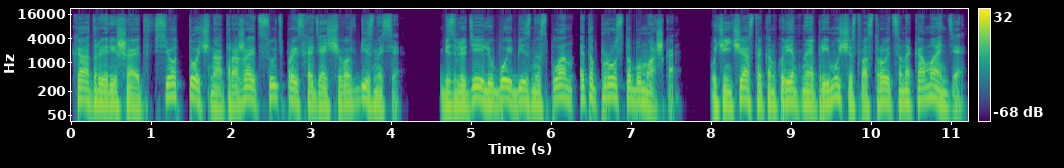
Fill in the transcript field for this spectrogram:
«кадры решают все» точно отражает суть происходящего в бизнесе. Без людей любой бизнес-план – это просто бумажка. Очень часто конкурентное преимущество строится на команде,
